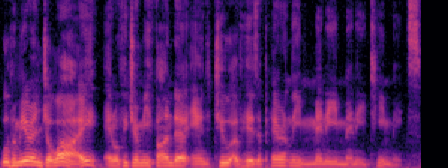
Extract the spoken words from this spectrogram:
will premiere in July and will feature Mifanda and two of his apparently many, many teammates.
